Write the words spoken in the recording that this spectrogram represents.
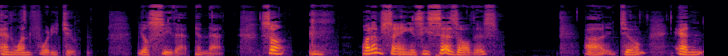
and 142. You'll see that in that. So, what I'm saying is, he says all this uh, to him, and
